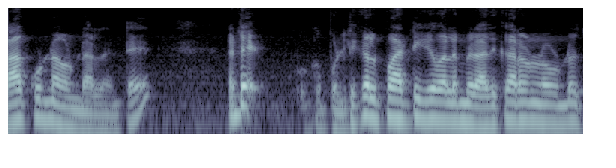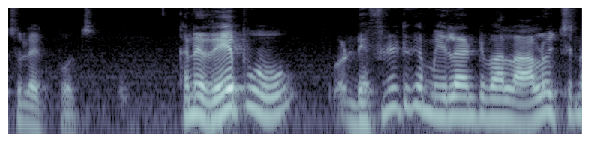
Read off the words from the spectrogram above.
రాకుండా ఉండాలంటే అంటే ఒక పొలిటికల్ పార్టీకి వల్ల మీరు అధికారంలో ఉండొచ్చు లేకపోవచ్చు. కానీ రేపు డెఫినెట్గా మీలాంటి వాళ్ళ ఆలోచన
